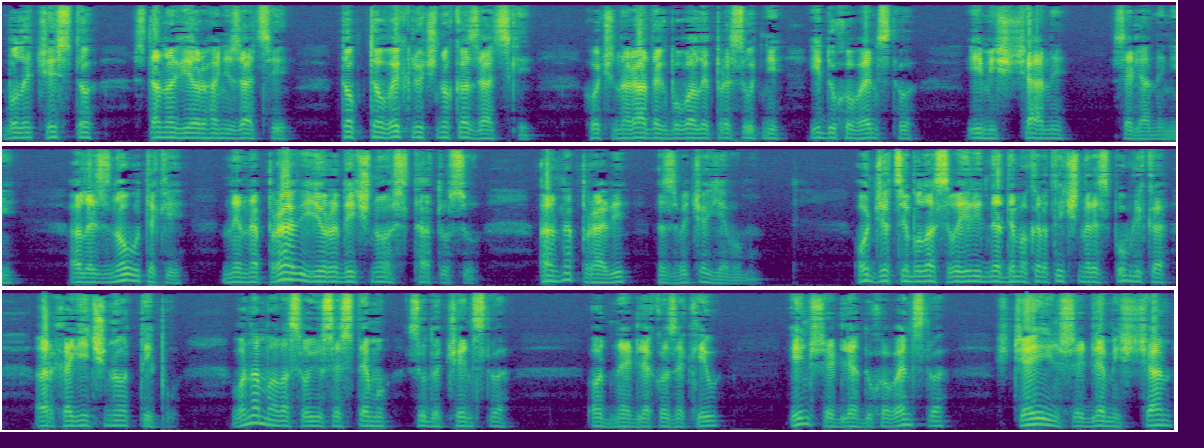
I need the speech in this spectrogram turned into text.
були чисто станові організації, тобто виключно козацькі, хоч на радах бували присутні і духовенство, і міщани, селянині, але знову таки не на праві юридичного статусу, а на праві звичаєвому. Отже, це була своєрідна демократична республіка архаїчного типу. Вона мала свою систему судочинства, одне для козаків, інше для духовенства, ще інше для міщан,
